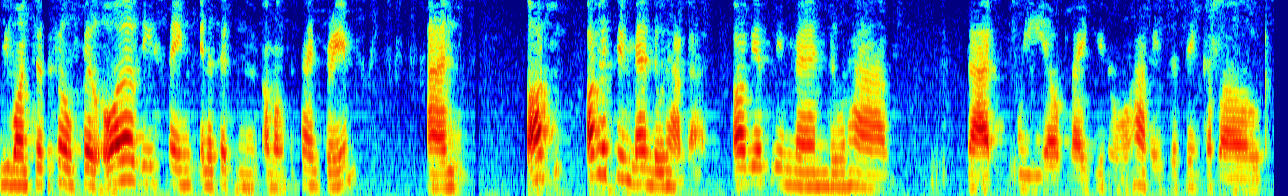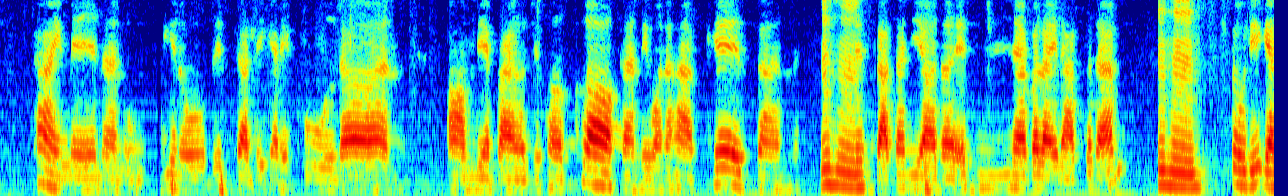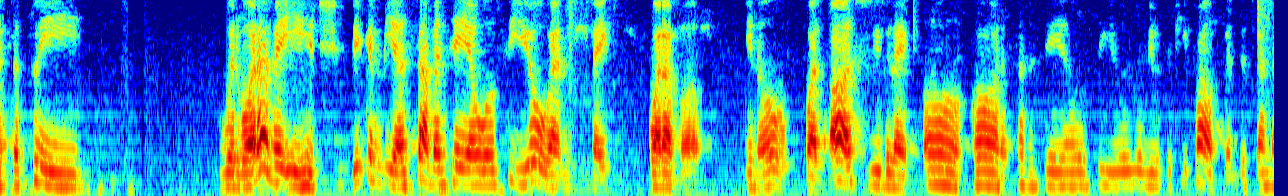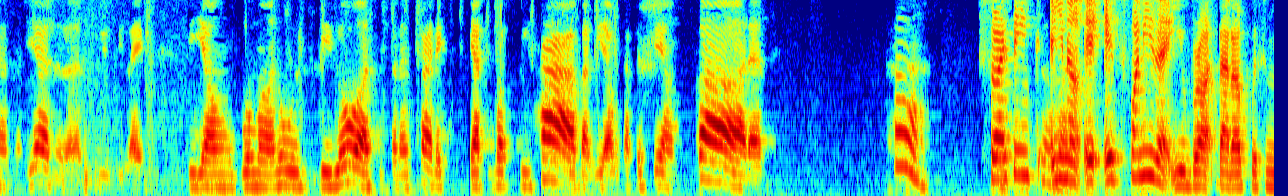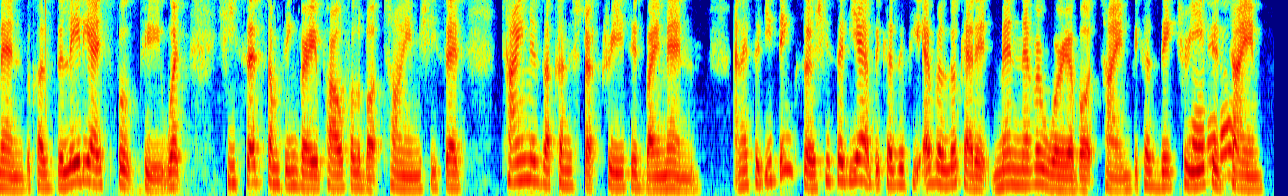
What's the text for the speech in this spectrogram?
we want to fulfill all of these things in a certain amount of time frame. And obviously men don't have that. Obviously men don't have that way of like you know having to think about timing and you know that they're getting older and um their biological clock and they want to have kids and mm-hmm. this, that, and the other. It's never like that for them. Mm-hmm. So they get to play with whatever age. They can be a 70 year old CEO and like whatever, you know. But us, we be like, oh God, a 70 year old CEO will be able to keep up and this and that and the other. And we'll be like, the young woman who's below us is going to try to get what we have and we have to stay on God. And, huh, so I think you know it, it's funny that you brought that up with men because the lady I spoke to, what she said something very powerful about time. She said time is a construct created by men, and I said, "You think so?" She said, "Yeah, because if you ever look at it, men never worry about time because they created time."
